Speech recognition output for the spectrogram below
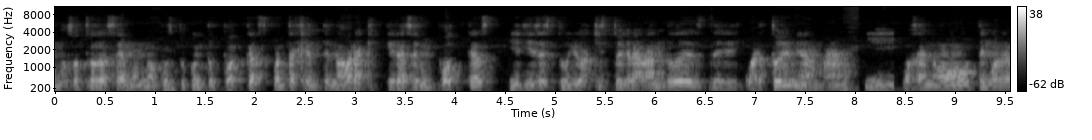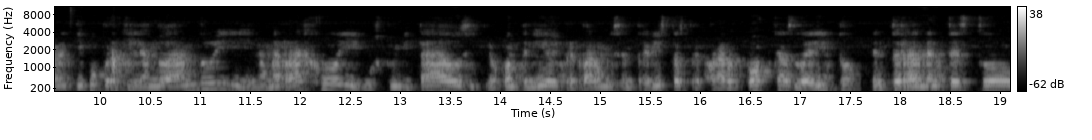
nosotros hacemos, ¿no? Pues tú con tu podcast, ¿cuánta gente no habrá que quiere hacer un podcast? Y dices tú, yo aquí estoy grabando desde el cuarto de mi mamá y, o sea, no tengo el gran equipo, pero aquí le ando dando y no me rajo y busco invitados y creo contenido y preparo mis entrevistas, preparo podcast, lo edito. Entonces realmente esto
